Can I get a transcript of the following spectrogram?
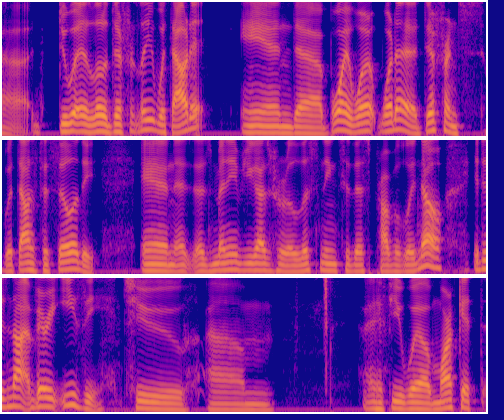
uh, do it a little differently without it. And uh, boy, what what a difference without a facility! And as many of you guys who are listening to this probably know, it is not very easy to um, if you will, market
